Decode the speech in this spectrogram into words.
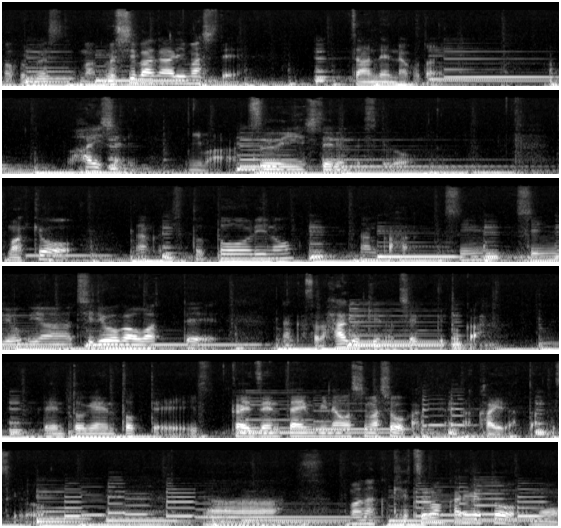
僕虫,、まあ、虫歯がありまして残念なことに。歯医者に今通院してるんですけどまあ今日なんか一通りのなんか診療や治療が終わってなんかその歯茎のチェックとかレントゲン取って一回全体見直しましょうかみたいな回だったんですけど。いやまあなんか結論から言うとも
